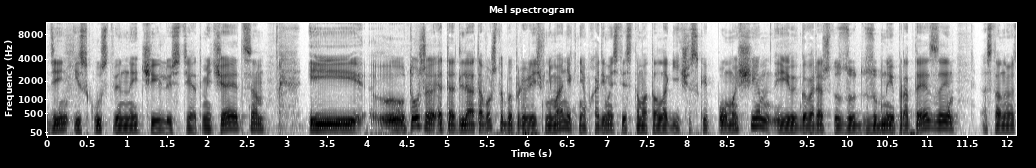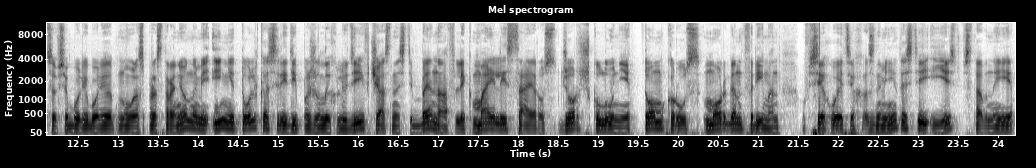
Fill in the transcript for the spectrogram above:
день искусственной челюсти отмечается. И э, тоже это для того, чтобы привлечь внимание к необходимости стоматологической помощи, и говорят, что зубные протезы становятся все более и более ну, распространенными, и не только среди пожилых людей, в частности, Бен Аффлек, Майли Сайрус, Джордж Клуни, Том Круз, Морган Фримен. У всех у этих знаменитостей есть вставные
